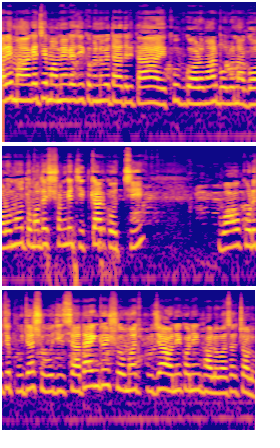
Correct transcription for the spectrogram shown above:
আরে মা গেছে মামিয়া গেছে কমে নেবে তাড়াতাড়ি তাই। খুব গরম, আর বলো না, গরমও তোমাদের সঙ্গে চিৎকার করছি। ওয়াও করেছে Puja Subhajit Shah. Thank you so much Puja, অনেক অনেক ভালোবাসা। চলো।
